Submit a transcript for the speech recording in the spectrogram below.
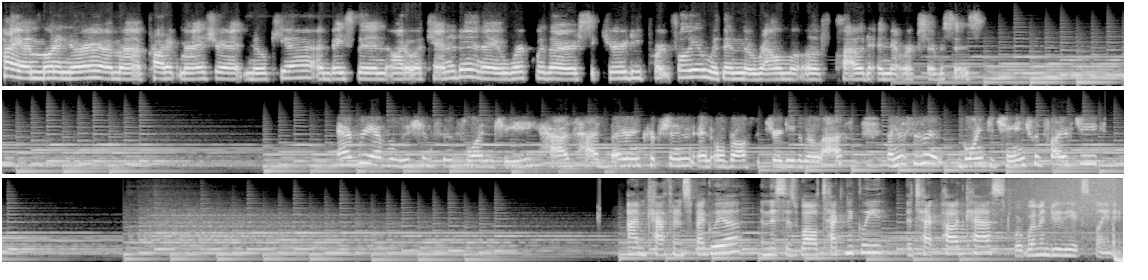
Hi, I'm Mona Noor. I'm a product manager at Nokia. I'm based in Ottawa, Canada, and I work with our security portfolio within the realm of cloud and network services. Every evolution since 1G has had better encryption and overall security than the last, and this isn't going to change with 5G. I'm Catherine Speglia, and this is Well Technically, the tech podcast where women do the explaining.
